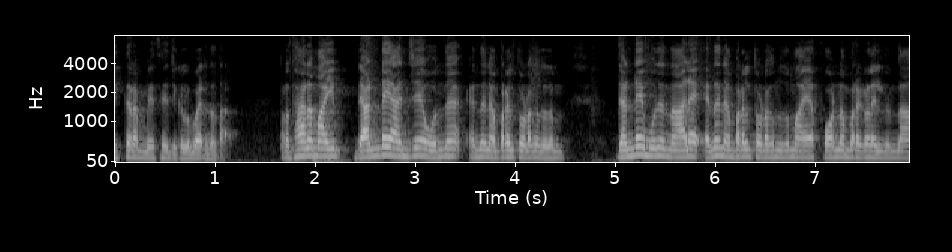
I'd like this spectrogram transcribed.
ഇത്തരം മെസ്സേജുകൾ വരുന്നത്. പ്രധാനമായും രണ്ട് അഞ്ച് ഒന്ന് എന്ന നമ്പറിൽ തുടങ്ങുന്നതും രണ്ട് മൂന്ന് നാല് എന്ന നമ്പറിൽ തുടങ്ങുന്നതുമായ ഫോൺ നമ്പറുകളിൽ നിന്ന്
